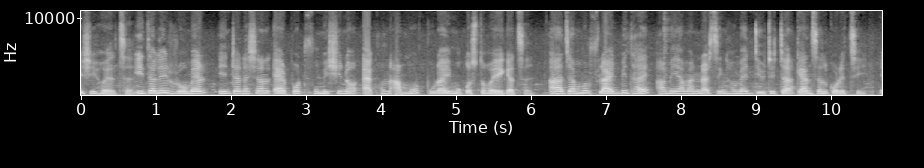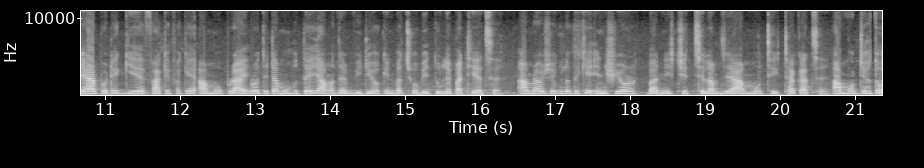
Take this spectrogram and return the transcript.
বেশি হয়েছে। ইতালির রোমের ইন্টারন্যাশনাল এয়ারপোর্ট ফুমিশিনো এখন আম্মুর পুরাই মুখস্থ হয়ে গেছে। আজ আম্মুর ফ্লাইট বিধায় আমি আমার নার্সিং হোমের ডিউটিটা ক্যান্সেল করেছি। এয়ারপোর্টে গিয়ে ফাঁকে ফাঁকে আম্মু প্রায় প্রতিটা মুহূর্তেই আমাদের ভিডিও কিংবা ছবি তুলে পাঠিয়েছে। আমরাও সেগুলো দেখে ইনশিওর বা নিশ্চিত ছিলাম যে আম্মু ঠিকঠাক আছে। আম্মুর যেহেতু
